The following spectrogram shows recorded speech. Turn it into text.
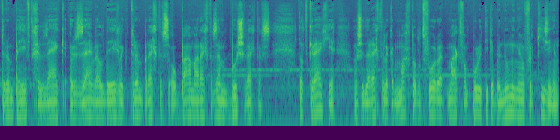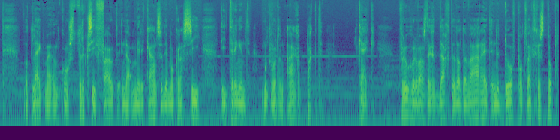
Trump heeft gelijk. Er zijn wel degelijk Trump-rechters, Obama-rechters en Bush-rechters. Dat krijg je als je de rechterlijke macht tot het voorwerp maakt van politieke benoemingen of verkiezingen. Dat lijkt me een constructiefout in de Amerikaanse democratie die dringend moet worden aangepakt. Kijk, vroeger was de gedachte dat de waarheid in de doofpot werd gestopt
